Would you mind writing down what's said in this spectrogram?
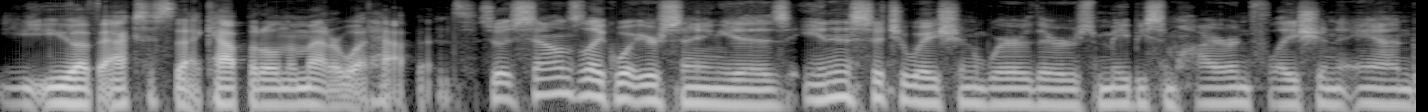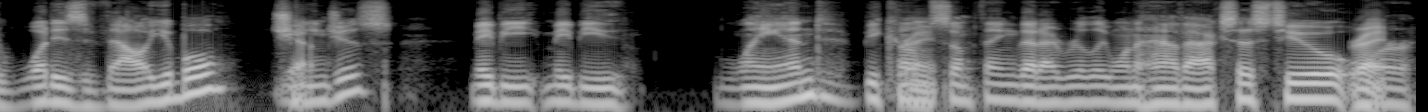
you, have access to that capital no matter what happens. So it sounds like what you're saying is in a situation where there's maybe some higher inflation and what is valuable changes, yep. maybe maybe land becomes right. something that I really want to have access to right. or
